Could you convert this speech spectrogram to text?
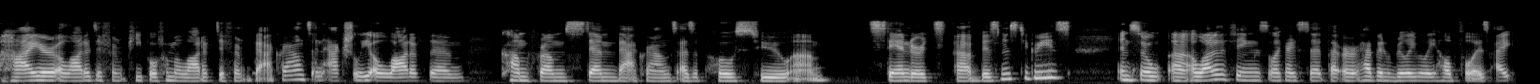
hire a lot of different people from a lot of different backgrounds, and actually, a lot of them come from STEM backgrounds as opposed to um, standard uh, business degrees. And so, uh, a lot of the things, like I said, that are, have been really, really helpful is I,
